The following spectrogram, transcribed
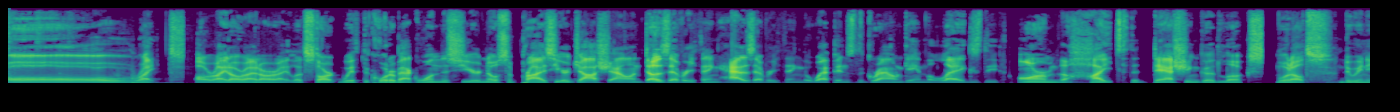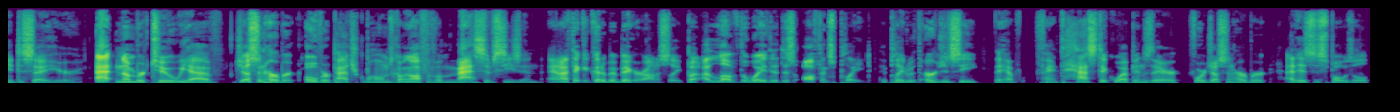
All right. All right, all right, all right. Let's start with the quarterback one this year. No surprise here. Josh Allen does everything, has everything the weapons, the ground game, the legs, the arm, the height, the dashing good looks. What else do we need to say here? At number two, we have Justin Herbert over Patrick Mahomes coming off of a massive season. And I think it could have been bigger, honestly. But I love the way that this offense played. They played with urgency. They have fantastic weapons there for Justin Herbert at his disposal.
